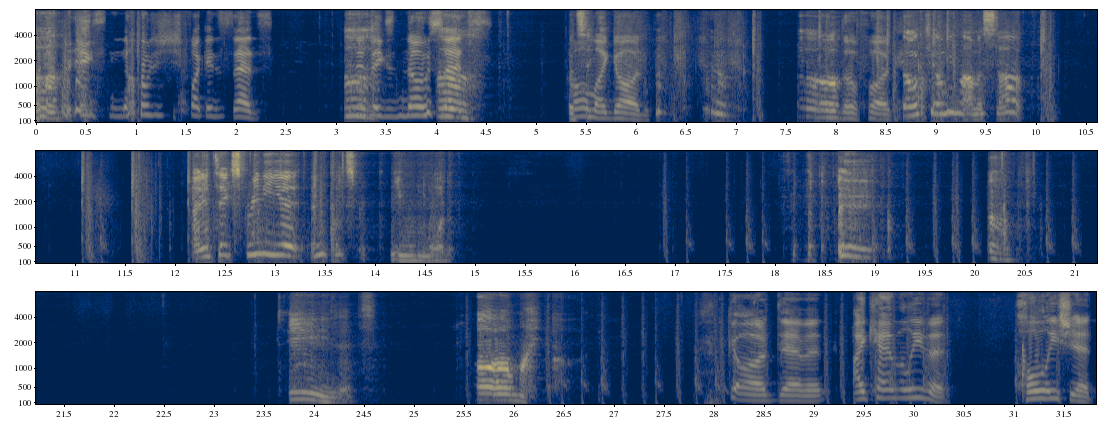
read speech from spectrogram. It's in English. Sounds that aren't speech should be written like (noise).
Ugh. It makes no fucking sense. It Ugh. makes no sense. What's Oh my god. What the fuck? Don't kill me, Mama. Stop. I didn't take screeny yet. I didn't take screen. You mother. (clears throat) Ugh. Jesus. Oh my God damn it. I can't believe it. Holy shit.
